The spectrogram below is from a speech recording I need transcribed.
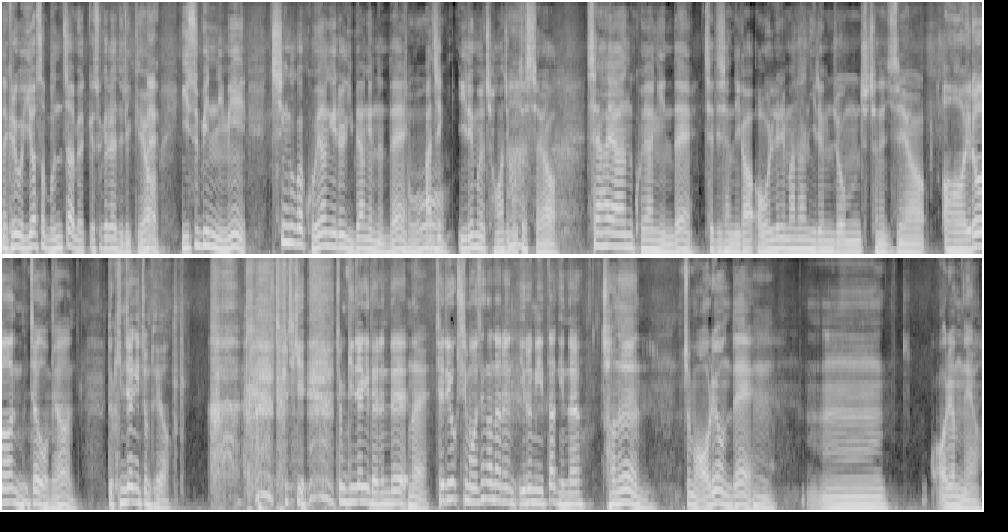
네 그리고 이어서 문자 몇 개 소개를 해드릴게요. 네. 이수빈님이 친구가 고양이를 입양했는데 오. 아직 이름을 정하지 못했어요. 새하얀 고양이인데 제디 잔디가 어울릴 만한 이름 좀 추천해 주세요. 어 이런 문자가 오면 또 긴장이 좀 돼요. 솔직히 좀 긴장이 되는데 네, 제디 혹시 뭐 생각나는 이름이 딱 있나요? 저는 좀 어려운데 음. 음 어렵네요.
